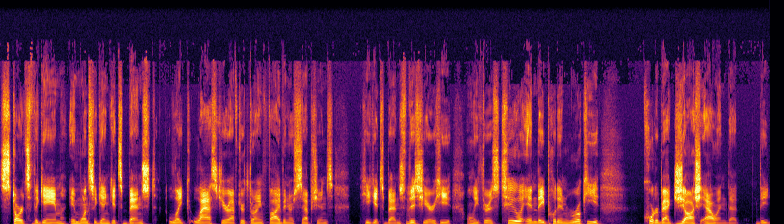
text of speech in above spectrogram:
starts the game and once again gets benched. Like last year after throwing five interceptions he gets benched. This year he only throws two and they put in rookie quarterback josh allen that they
